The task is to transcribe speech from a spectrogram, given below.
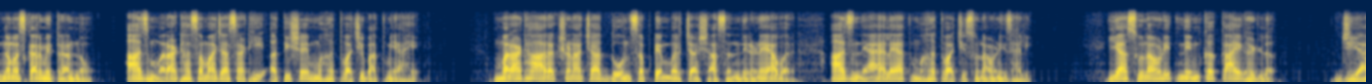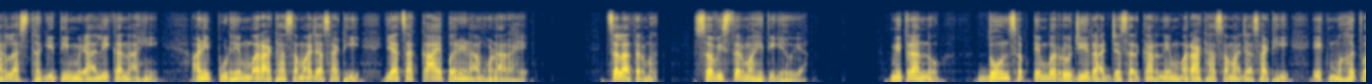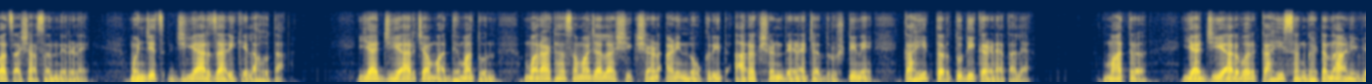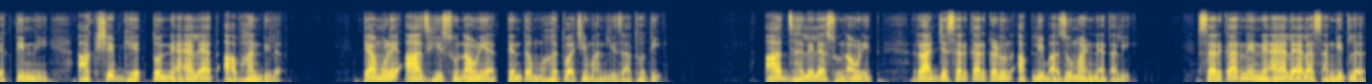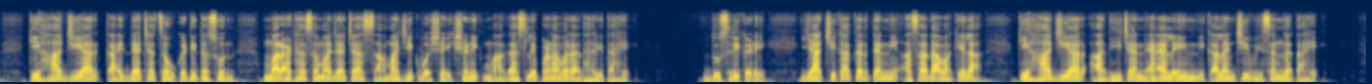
नमस्कार मित्रांनो आज मराठा समाजासाठी अतिशय महत्त्वाची बातमी आहे. मराठा आरक्षणाच्या दोन सप्टेंबरच्या शासन निर्णयावर आज न्यायालयात महत्त्वाची सुनावणी झाली. या सुनावणीत नेमकं काय घडलं? जी आरला स्थगिती मिळाली का नाही? आणि पुढे मराठा समाजासाठी याचा काय परिणाम होणार आहे? चला तर मग सविस्तर माहिती घेऊया. मित्रांनो दोन सप्टेंबर रोजी राज्य सरकारने मराठा समाजासाठी एक महत्त्वाचा शासन निर्णय म्हणजेच जी आर जारी केला होता. या जी आरच्या माध्यमातून मराठा समाजाला शिक्षण आणि नोकरीत आरक्षण देण्याच्या दृष्टीने काही तरतुदी करण्यात आल्या. मात्र या जी आरवर काही संघटना आणि व्यक्तींनी आक्षेप घेत तो न्यायालयात आव्हान दिलं. त्यामुळे आज ही सुनावणी अत्यंत महत्त्वाची मानली जात होती. आज झालेल्या सुनावणीत राज्य सरकारकडून आपली बाजू मांडण्यात आली. सरकारने न्यायालयाला सांगितलं की हा जी आर कायद्याच्या चौकटीत असून मराठा समाजाच्या सामाजिक व शैक्षणिक मागासलेपणावर आधारित आहे. दुसरीकडे याचिकाकर्त्यांनी असा दावा केला की हा जी आर आधीच्या न्यायालयीन निकालांची विसंगत आहे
